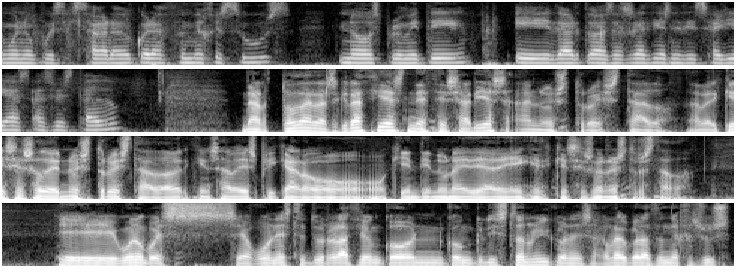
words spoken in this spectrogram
bueno, pues el Sagrado Corazón de Jesús nos promete dar todas las gracias necesarias a su estado dar todas las gracias necesarias a nuestro estado. A ver, ¿qué es eso de nuestro estado? A ver, ¿quién sabe explicar o, quién tiene una idea de qué, es eso de nuestro estado? Eh, bueno, pues según este tu relación con, con Cristo ¿no? y con el Sagrado Corazón de Jesús,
